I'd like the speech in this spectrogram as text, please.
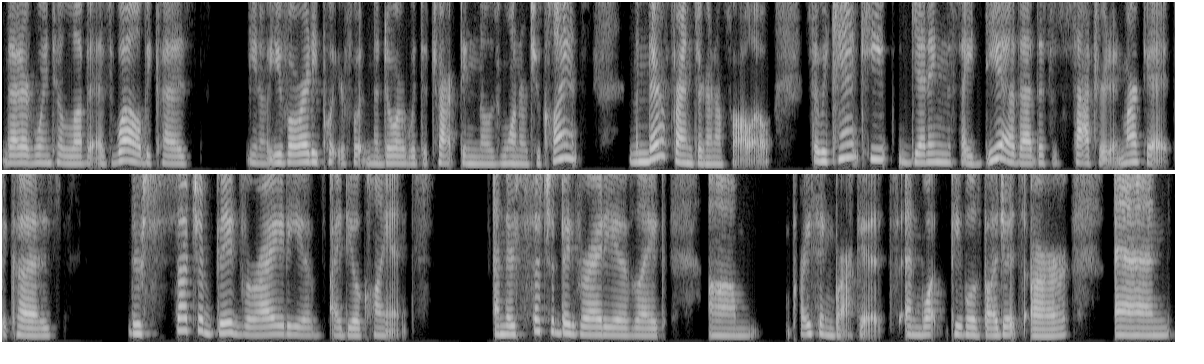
that are going to love it as well, because you know you've already put your foot in the door with attracting those one or two clients then their friends are going to follow so we can't keep getting this idea that this is a saturated market because there's such a big variety of ideal clients and there's such a big variety of like um, pricing brackets and what people's budgets are and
